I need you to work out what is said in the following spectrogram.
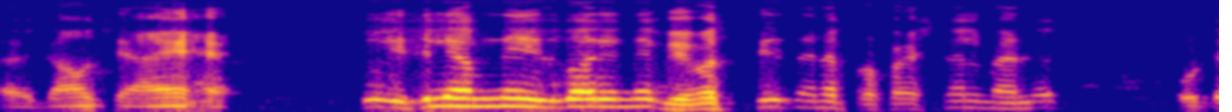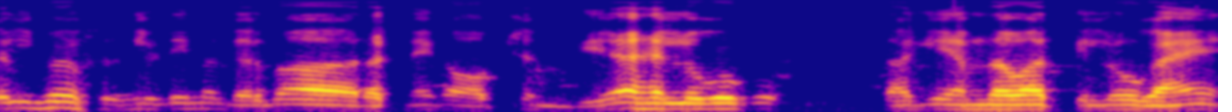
गाँव से आए हैं। तो इसलिए हमने इस बार इन्हें व्यवस्थित यानी प्रोफेशनल मैनर होटल में फैसिलिटी में गरबा रखने का ऑप्शन दिया है लोगों को ताकि अहमदाबाद के लोग आए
